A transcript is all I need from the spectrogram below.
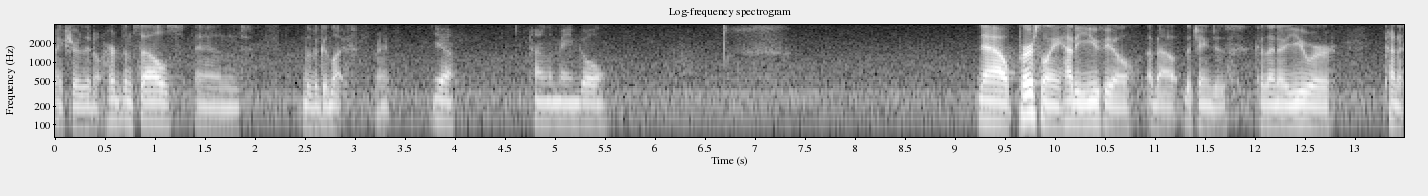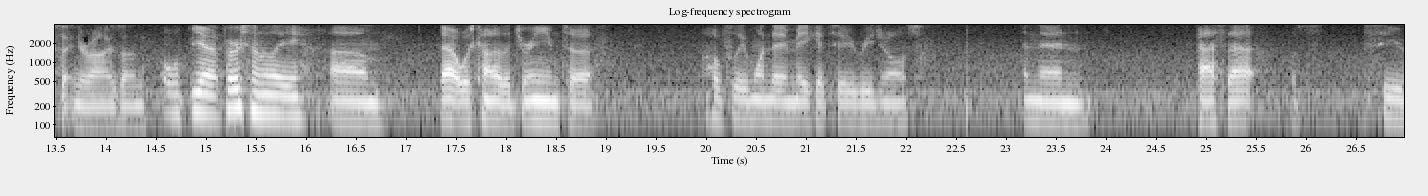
make sure they don't hurt themselves and live a good life, right? Yeah. Kind of the main goal. Now, personally, how do you feel about the changes? Because I know you were kind of setting your eyes on. Well, yeah, personally, um, that was kind of the dream to hopefully one day make it to regionals. And then past that, let's see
